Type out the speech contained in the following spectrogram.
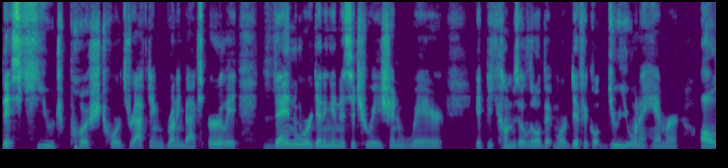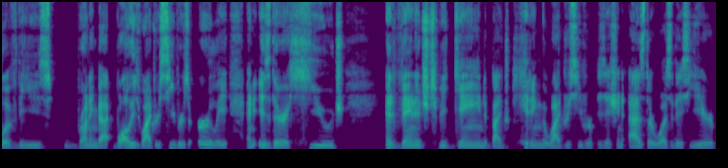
this huge push towards drafting running backs early, then we're getting in a situation where it becomes a little bit more difficult. Do you want to hammer all of these running back, all these wide receivers early? And is there a huge advantage to be gained by hitting the wide receiver position as there was this year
